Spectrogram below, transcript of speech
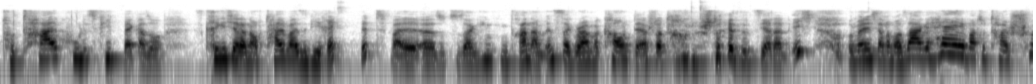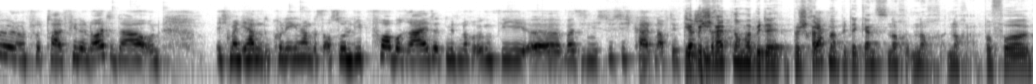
total cooles Feedback. Also das kriege ich ja dann auch teilweise direkt mit, weil äh, sozusagen hinten dran am Instagram-Account der Stadt Taunusstein sitzt ja dann ich. Und wenn ich dann nochmal sage, hey, war total schön und total viele Leute da und ich meine, die haben, Kollegen haben das auch so lieb vorbereitet mit noch irgendwie, äh, weiß ich nicht, Süßigkeiten auf den Tisch. Ja, beschreibt noch mal bitte, beschreibt ja. mal bitte ganz noch, noch, noch, bevor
